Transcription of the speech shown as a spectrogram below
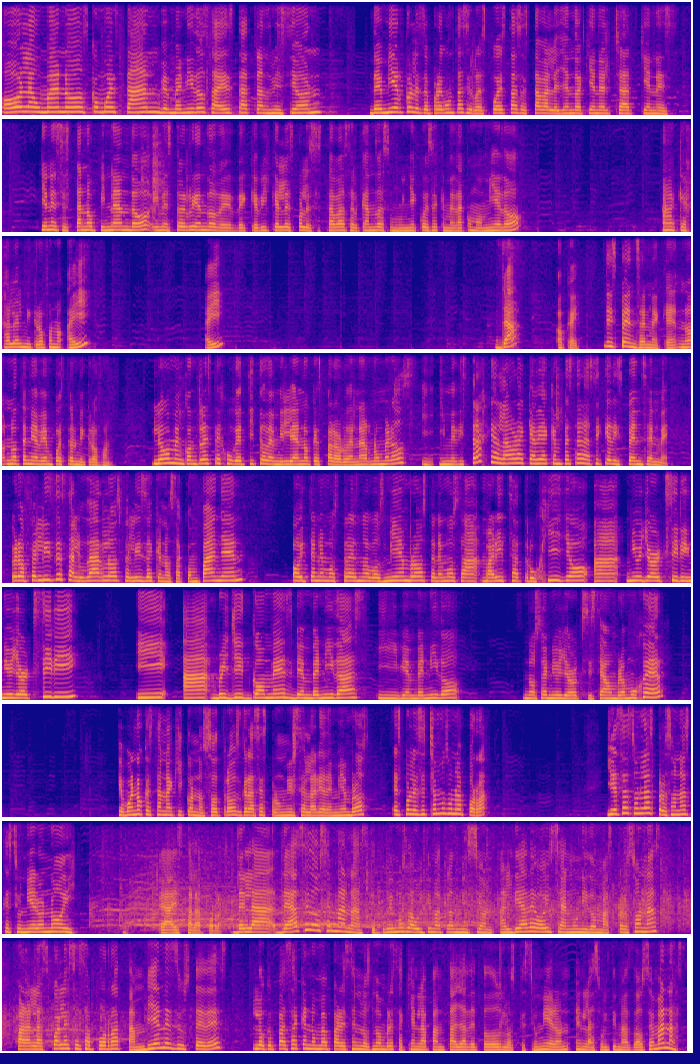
Hola humanos, ¿cómo están? Bienvenidos a esta transmisión de miércoles de preguntas y respuestas. Estaba leyendo aquí en el chat quiénes, quienes están opinando y me estoy riendo de, que vi que el Espo les estaba acercando a su muñeco ese que me da como miedo. Ah, que jale el micrófono. ¿Ahí? ¿Ahí? ¿Ya? Ok. Dispénsenme que no, no tenía bien puesto el micrófono. Luego me encontré este juguetito de Emiliano que es para ordenar números y, me distraje a la hora que había que empezar, así que dispénsenme. Pero feliz de saludarlos, feliz de que nos acompañen. Hoy tenemos tres nuevos miembros. Tenemos a Maritza Trujillo, a New York City, New York City y a Brigitte Gómez. Bienvenidas y bienvenido. No sé New York si sea hombre o mujer. Qué bueno que están aquí con nosotros. Gracias por unirse al área de miembros. Es por les echamos una porra. Y esas son las personas que se unieron hoy. Ahí está la porra. De, la, de hace dos semanas que tuvimos la última transmisión al día de hoy se han unido más personas para las cuales esa porra también es de ustedes. Lo que pasa que no me aparecen los nombres aquí en la pantalla de todos los que se unieron en las últimas dos semanas.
